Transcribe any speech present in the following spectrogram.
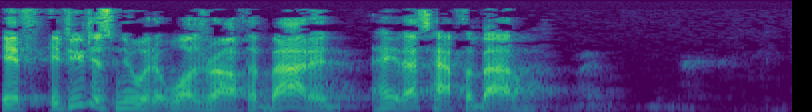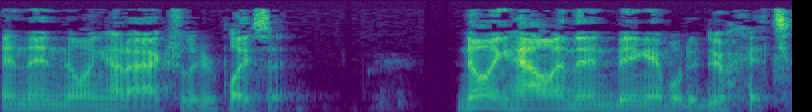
If, if you just knew what it was right off the bat, it, hey, that's half the battle. And then knowing how to actually replace it. Knowing how and then being able to do it.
